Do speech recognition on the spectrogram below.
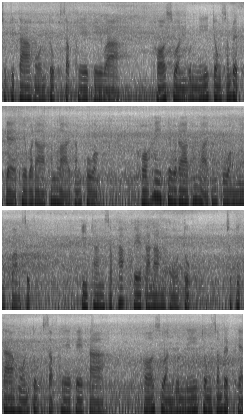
สุกิตาโหนตุสัพเพเทวา ขอส่วนบุญนี้จงสำเร็จแก่เทวดาทั้งหลายทั้งปวง ขอให้เทวดาทั้งหลายทั้งปวงมีความสุข อีทังสัพพะเปตานังโหตุสุกิตาโหนตุสัพเพเปตา ขอส่วนบุญนี้จงสำเร็จแก่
